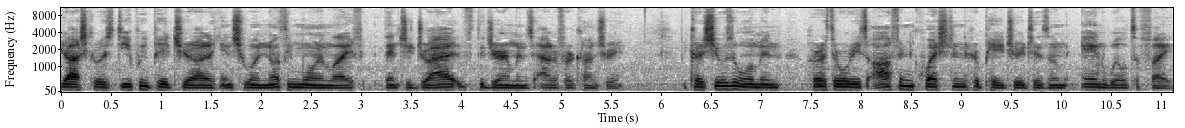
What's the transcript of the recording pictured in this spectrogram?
Yashka was deeply patriotic and she wanted nothing more in life than to drive the Germans out of her country. Because she was a woman, her authorities often questioned her patriotism and will to fight.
